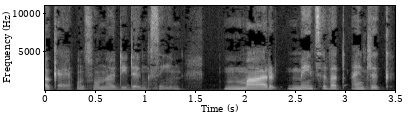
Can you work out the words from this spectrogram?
okay, ons wil nou die ding sien. Maar mense wat eintlik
